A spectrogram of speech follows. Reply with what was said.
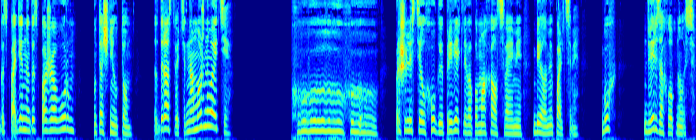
«Господин и госпожа Вурм», — уточнил Том. «Здравствуйте, нам можно войти?» «Ху-ху!» — прошелестел Хуга и приветливо помахал своими белыми пальцами. Бух! Дверь захлопнулась.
